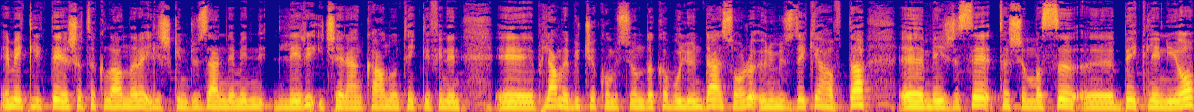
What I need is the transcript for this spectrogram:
Emeklilikte yaşa takılanlara ilişkin düzenlemeleri içeren kanun teklifinin e, Plan ve Bütçe Komisyonu'nda kabulünden sonra önümüzdeki hafta e, meclise taşınması e, bekleniyor.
